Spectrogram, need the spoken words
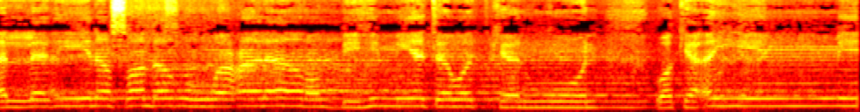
الذين صبروا وعلى ربهم يتوكلون. وكأي من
